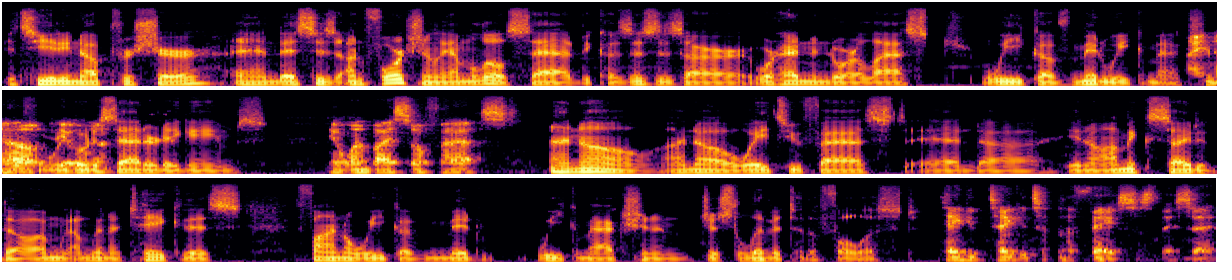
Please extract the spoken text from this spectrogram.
It's heating up for sure. And this is unfortunately, I'm a little sad because this is our, we're heading into our last week of midweek MACtion before we go went, to Saturday games. It went by so fast. I know, I know, way too fast, and uh, you know, I'm excited though. I'm I'm gonna take this final week of mid-week action and just live it to the fullest. Take it, take it to the face, as they say.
